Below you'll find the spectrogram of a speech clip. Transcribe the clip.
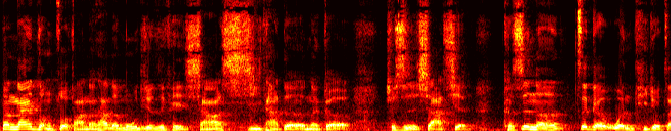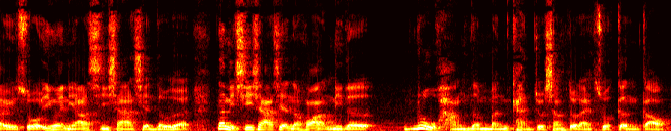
那那一种做法呢，它的目的就是可以想要吸它的那个就是下线。可是呢，这个问题就在于说，因为你要吸下线，对不对？那你吸下线的话，你的入行的门槛就相对来说更高。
